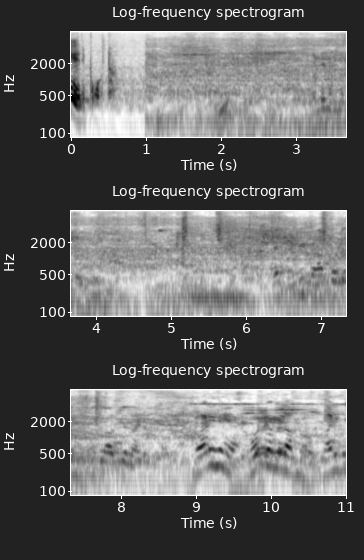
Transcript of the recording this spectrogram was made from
ये रिपोर्ट। गाड़ी नहीं है बहुत कम मिला गाड़ी को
